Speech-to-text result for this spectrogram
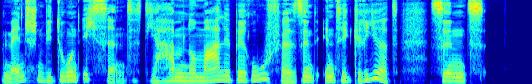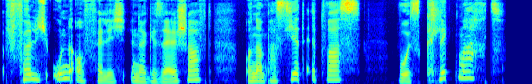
Menschen wie du und ich sind. Die haben normale Berufe, sind integriert, sind völlig unauffällig in der Gesellschaft. Und dann passiert etwas, wo es Klick macht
